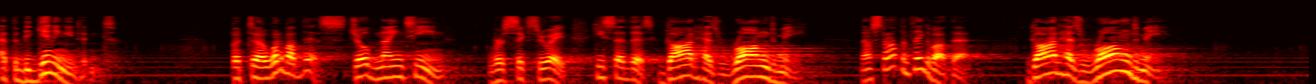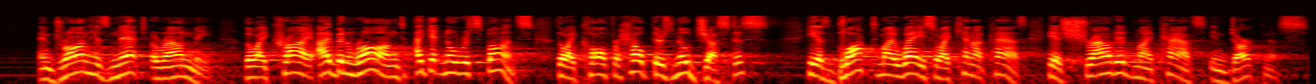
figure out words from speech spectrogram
At the beginning, he didn't. But uh, what about this? Job 19, verse 6 through 8. He said this God has wronged me. Now stop and think about that. God has wronged me and drawn his net around me. Though I cry, I've been wronged, I get no response. Though I call for help, there's no justice. He has blocked my way so I cannot pass. He has shrouded my paths in darkness.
